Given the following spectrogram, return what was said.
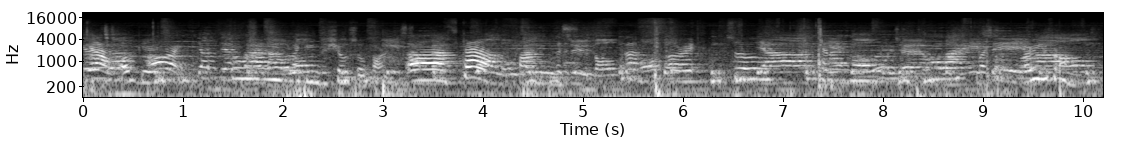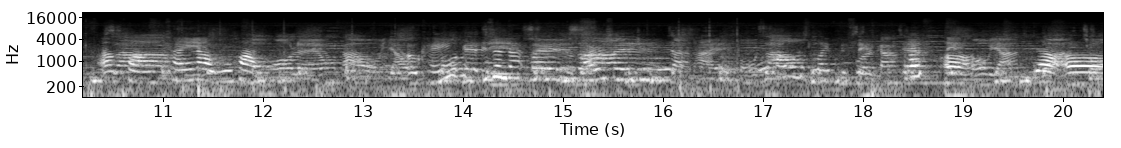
Yeah, okay. So, how are you liking the show so far? Uh, it's kind of funny. Uh, Alright, so can I know like, where are you from? I'm from China, Wuhan. Okay, isn't that where the virus originated? How was life before that? Uh, yeah, uh,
